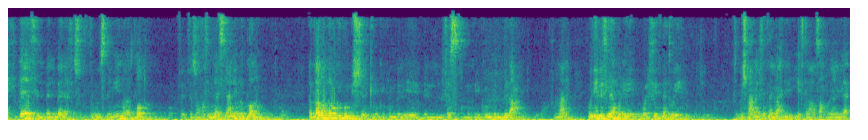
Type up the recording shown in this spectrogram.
إحداث البلبلة في صفوف المسلمين وإضلالهم في- صفوف الناس يعني وإضلالهم. إضلالهم ده ممكن يكون بالشرك ممكن يكون بالإيه؟ بالفسق ممكن يكون بالبدع. فاهم معنى؟ ودي اللي فيها إيه؟ والفتنة إيه؟ مش معنى الفتنة الواحد يفتن على صاحبه يعني لأ.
